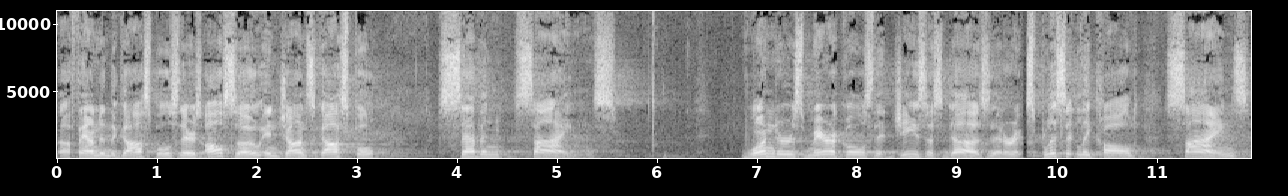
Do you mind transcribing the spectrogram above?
Uh, found in the Gospels. There's also in John's Gospel seven signs, wonders, miracles that Jesus does that are explicitly called signs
